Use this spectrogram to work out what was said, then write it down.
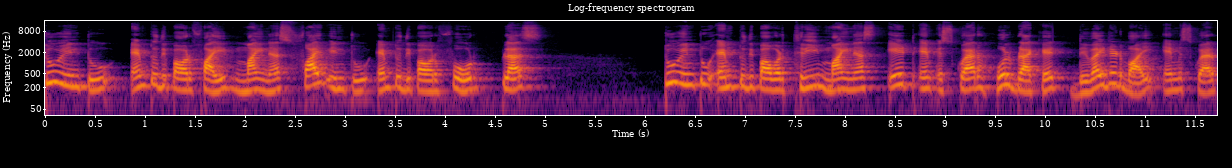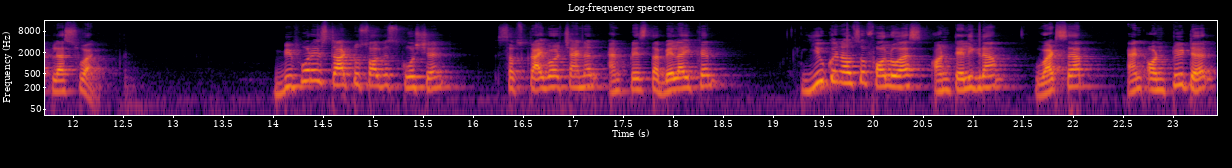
2 into m to the power 5 minus 5 into m to the power 4 plus 2 into m to the power 3 minus 8m square whole bracket divided by m square plus 1. Before I start to solve this question, subscribe our channel and press the bell icon. You can also follow us on Telegram, WhatsApp and on Twitter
